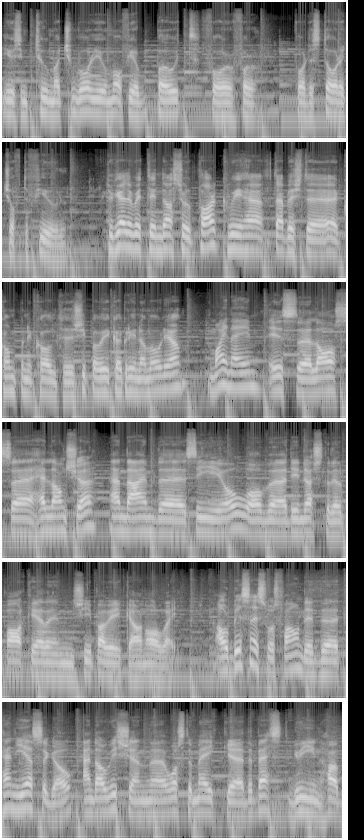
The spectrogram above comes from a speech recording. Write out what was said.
using too much volume of your boat for, for, for the storage of the fuel. Together with the industrial park, we have established a company called Skipavika Green Ammonia. My name is uh, Lars uh, Hellandsjø, and I'm the CEO of uh, the industrial park here in Skipavika, Norway. Our business was founded uh, 10 years ago, and our vision uh, was to make uh, the best green hub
